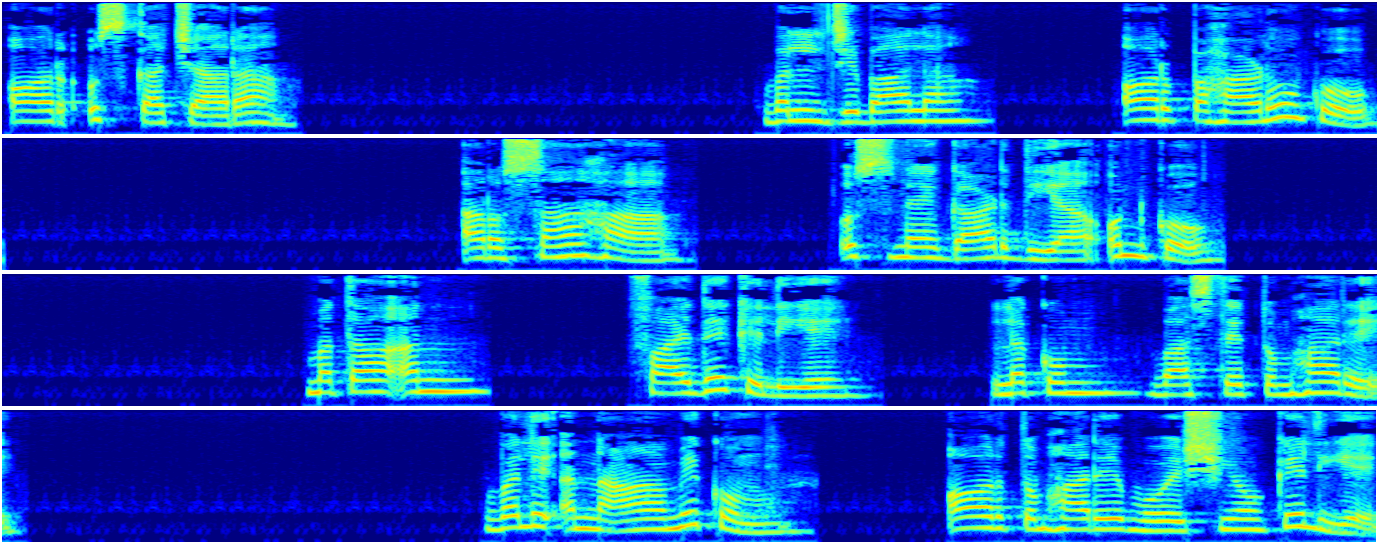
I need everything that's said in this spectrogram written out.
اور اس کا چارہ۔ ول جبالا، اور پہاڑوں کو ارساہا، اس نے گاڑ دیا ان کو۔ متا ان فائدے کے لیے، لکم، واسطے تمہارے۔ ولی انعامکم اور تمہارے مویشیوں کے لیے۔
